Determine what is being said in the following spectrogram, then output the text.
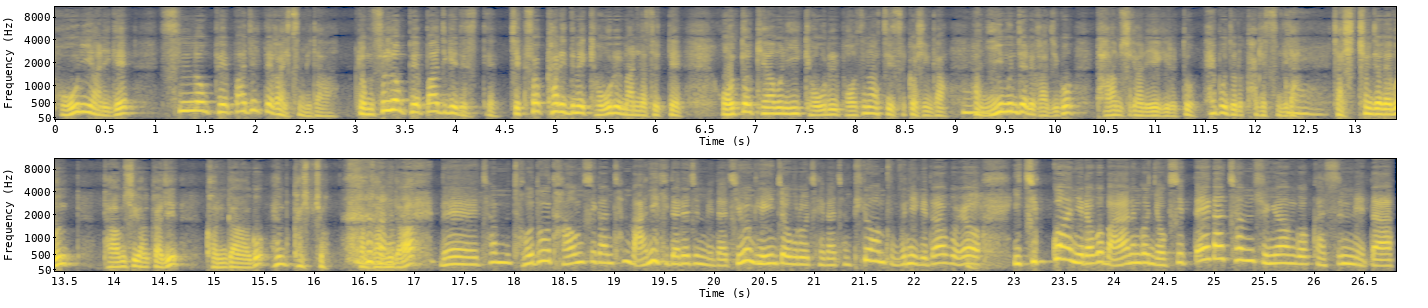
본의 아니게 슬럼프에 빠질 때가 있습니다. 그럼 슬럼프에 빠지게 됐을 때, 즉 석하리듬의 겨울을 만났을 때 어떻게 하면 이 겨울을 벗어날 수 있을 것인가? 한이 문제를 가지고 다음 시간에 얘기를 또 해보도록 하겠습니다. 네. 자, 시청자 여러분, 다음 시간까지 건강하고 행복하십시오. 감사합니다. 네, 참 저도 다음 시간 참 많이 기다려집니다. 지금 개인적으로 제가 참 필요한 부분이기도 하고요. 이 직관이라고 말하는 건 역시 때가 참 중요한 것 같습니다.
